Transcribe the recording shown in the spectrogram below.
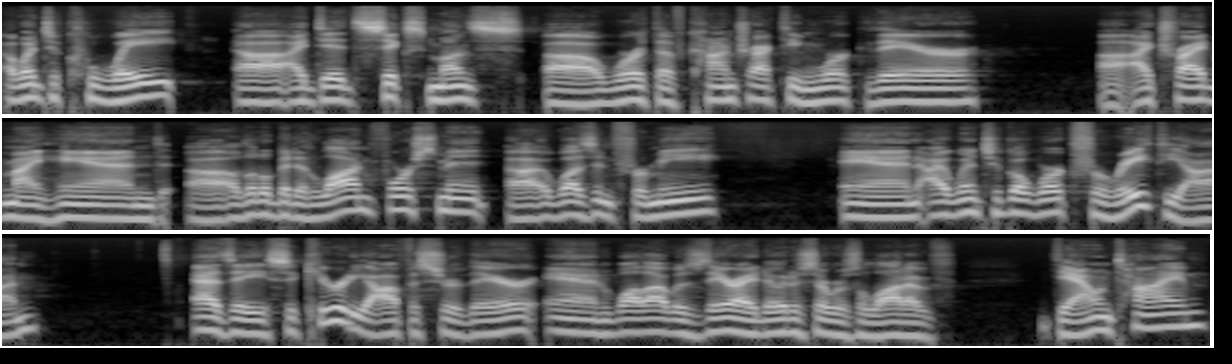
I went to Kuwait. Uh, I did six months uh, worth of contracting work there. Uh, I tried my hand uh, a little bit in law enforcement. Uh, it wasn't for me, and I went to go work for Raytheon as a security officer there. And while I was there, I noticed there was a lot of downtime.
